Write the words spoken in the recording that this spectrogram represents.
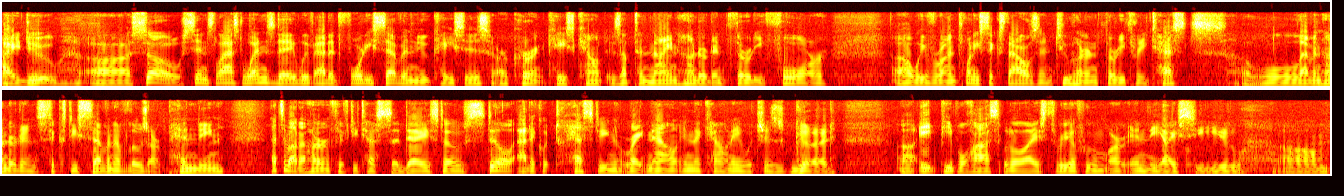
I do. Uh, so, since last Wednesday, we've added 47 new cases. Our current case count is up to 934. Uh, we've run 26,233 tests. 1,167 of those are pending. That's about 150 tests a day. So, still adequate testing right now in the county, which is good. Uh, eight people hospitalized, three of whom are in the ICU. Um,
